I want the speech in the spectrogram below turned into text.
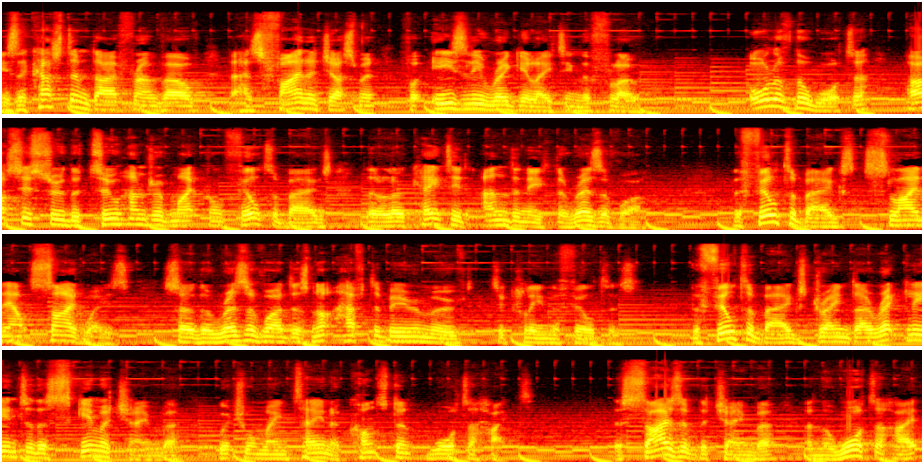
is a custom diaphragm valve that has fine adjustment for easily regulating the flow. All of the water passes through the 200 micron filter bags that are located underneath the reservoir. The filter bags slide out sideways, so the reservoir does not have to be removed to clean the filters. The filter bags drain directly into the skimmer chamber, which will maintain a constant water height. The size of the chamber and the water height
